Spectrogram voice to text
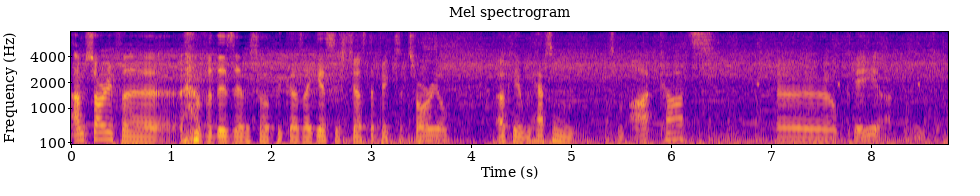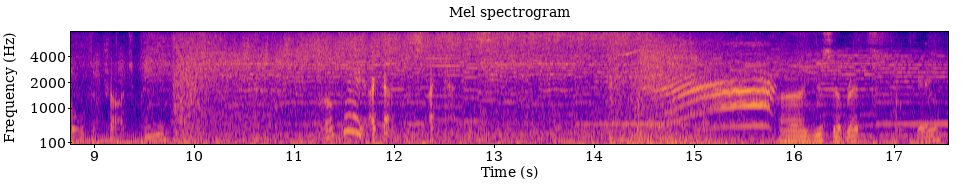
I'm sorry for for this episode because I guess it's just a big tutorial. Okay, we have some some art cards. Uh, okay, I can use hold the charge key. Okay, I got this. I got this. Uh, use a red. Okay.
